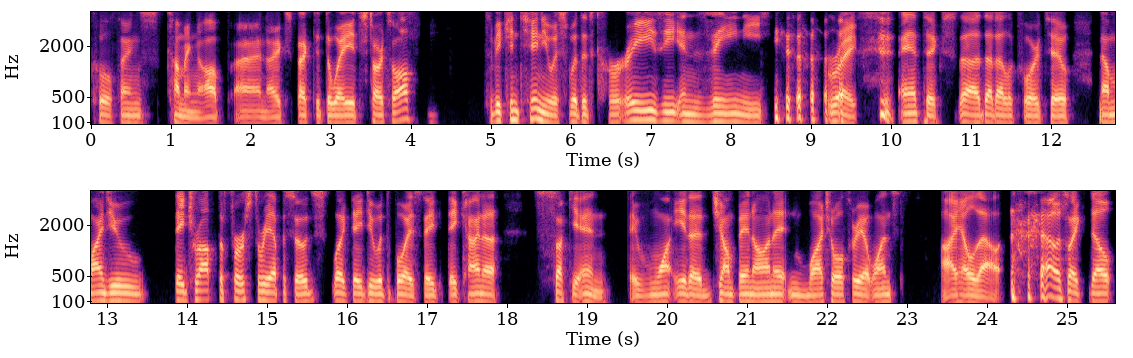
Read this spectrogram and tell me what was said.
cool things coming up, and I expect it the way it starts off to be continuous with its crazy and zany right antics uh, that I look forward to. Now, mind you, they drop the first three episodes like they do with the boys. They they kind of suck you in. They want you to jump in on it and watch all three at once. I held out. I was like, nope,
